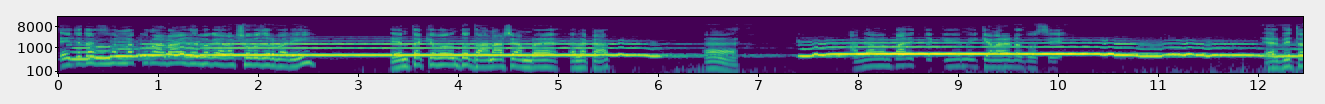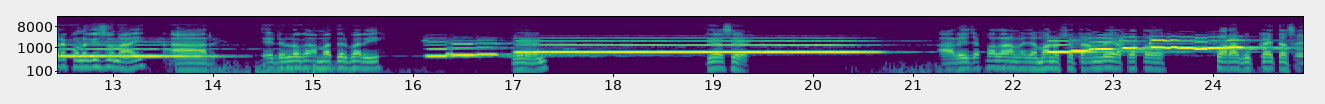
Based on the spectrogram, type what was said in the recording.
এই যে দেখতেছেন না কুড়াটা এটা লোক এরা সবুজের বাড়ি। এন থেকে পর্যন্ত ধান আসে আমরা এলাকার। হ্যাঁ। আমি আমার বাড়ির থেকে এই ক্যামেরাটা এর ভিতরে কোনো কিছু নাই। আর এটা লোক আমাদের বাড়ি। ঠিক আছে? আর এই যে কলার মাঝে মানুষের দান লইয়া কত পরা বুকাইতেছে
